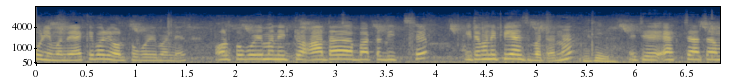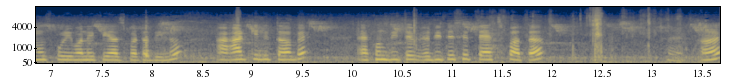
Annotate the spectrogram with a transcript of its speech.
পরিমাণে একেবারে অল্প পরিমাণে অল্প পরিমাণে একটু আদা বাটা দিচ্ছে। এটা মানে পেঁয়াজ বাটা না? এই যে এক চা চামচ পরিমাণে পেঁয়াজ বাটা দিল। আর আর কি দিতে হবে? এখন দিতে দিতেছে তেজপাতা। হ্যাঁ আর?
